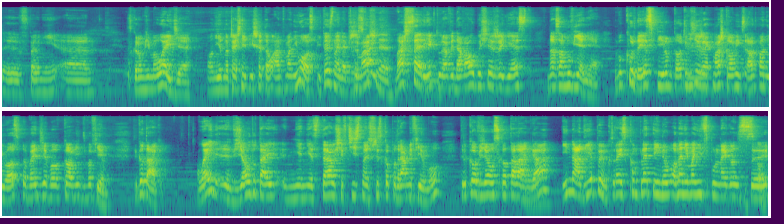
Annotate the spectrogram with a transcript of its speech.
y, w pełni, e, skoro mówimy o Wade'zie, on jednocześnie pisze tą Ant-Man i Wasp i to jest najlepsze, to że masz, masz serię, która wydawałoby się, że jest na zamówienie. No bo kurde, jest film, to oczywiście, że jak masz komiks Ant-Man i Wasp, to będzie, bo komiks, bo film. Tylko tak, Wade y, wziął tutaj, nie, nie starał się wcisnąć wszystko pod ramy filmu, tylko wziął Scotta Langa i Nadię Pym, która jest kompletnie inną, ona nie ma nic wspólnego z y,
